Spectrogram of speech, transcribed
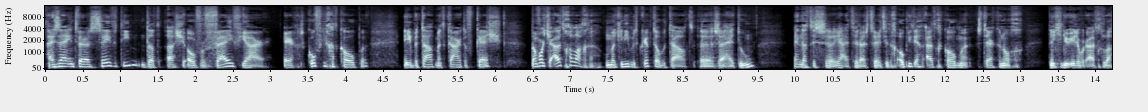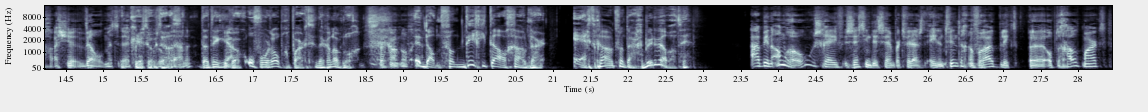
Hij zei in 2017 dat als je over vijf jaar ergens koffie gaat kopen en je betaalt met kaart of cash, dan word je uitgelachen omdat je niet met crypto betaalt, eh, zei hij toen. En dat is eh, ja, in 2022 ook niet echt uitgekomen. Sterker nog, dat je nu eerder wordt uitgelachen als je wel met eh, crypto betalen. Dat denk ik Ja. ook. Of wordt opgepakt. Dat kan ook nog. Dat kan ook nog. En dan van digitaal goud naar echt goud. Want daar gebeurde wel wat, hè? ABN AMRO schreef 16 december 2021 een vooruitblik eh, op de goudmarkt...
